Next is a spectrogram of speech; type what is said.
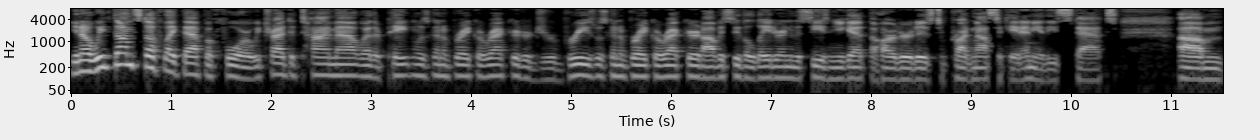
You know, we've done stuff like that before. We tried to time out whether Peyton was going to break a record or Drew Brees was going to break a record. Obviously, the later into the season you get, the harder it is to prognosticate any of these stats. Um,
